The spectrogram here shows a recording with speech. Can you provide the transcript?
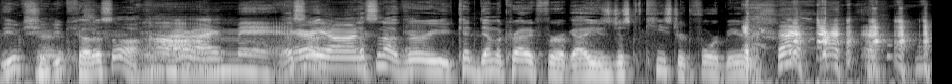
You should, you cut us off. oh, all right. man. That's carry not, on. That's not very democratic for a guy who's just keistered four beers.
